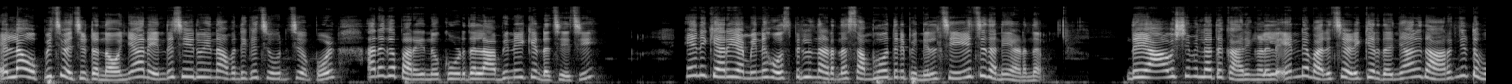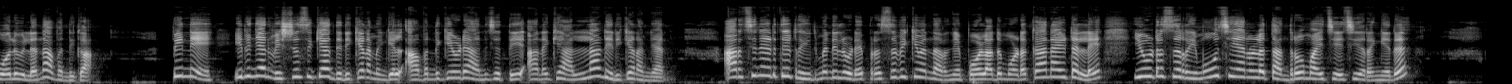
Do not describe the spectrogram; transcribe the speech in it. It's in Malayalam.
എല്ലാം ഒപ്പിച്ച് വെച്ചിട്ടെന്നോ? ഞാൻ എന്ത് ചെയ്തു? എന്ന് അവന്തിക ചോദിച്ചപ്പോൾ അനഘ പറയുന്നു കൂടുതൽ അഭിനയിക്കേണ്ട ചേച്ചി. എനിക്കറിയാം ഇന്ന് ഹോസ്പിറ്റലിൽ നടന്ന സംഭവത്തിന് പിന്നിൽ ചേച്ചി തന്നെയാണെന്ന്. ദേ ആവശ്യമില്ലാത്ത കാര്യങ്ങളിൽ എന്നെ വലിച്ചഴിക്കരുത്. ഞാനിത് അറിഞ്ഞിട്ട് പോലുമില്ലെന്ന് അവന്തിക. പിന്നെ ഇത് ഞാൻ വിശ്വസിക്കാതിരിക്കണമെങ്കിൽ അവന്തികയുടെ അനുജത്തി അനയ്ക്ക് അല്ലാണ്ടിരിക്കണം ഞാൻ. അർച്ചനെടുത്ത് ട്രീറ്റ്മെന്റിലൂടെ പ്രസവിക്കുമെന്നറിഞ്ഞപ്പോൾ അത് മുടക്കാനായിട്ടല്ലേ യൂട്രസ് റിമൂവ് ചെയ്യാനുള്ള തന്ത്രവുമായി ചേച്ചി ഇറങ്ങിയത്?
